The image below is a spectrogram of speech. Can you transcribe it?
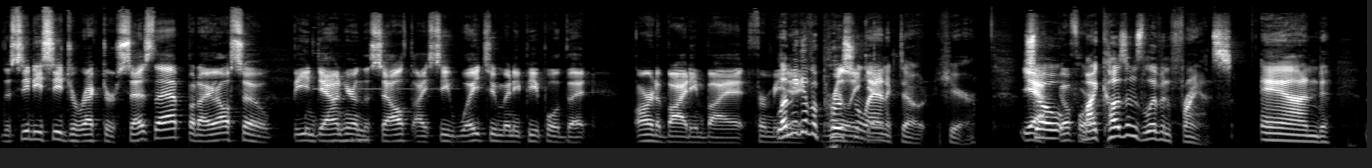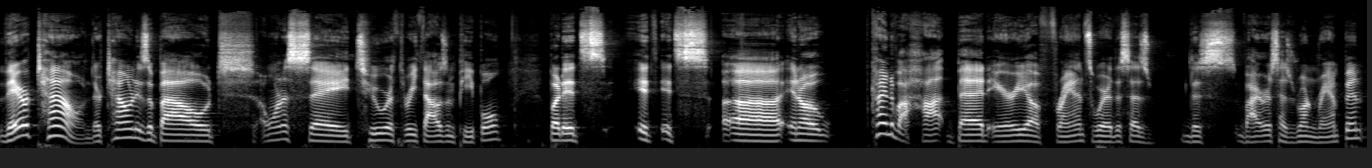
the CDC director says that, but I also being down here in the south, I see way too many people that aren't abiding by it for me. Let me give a really personal get- anecdote here. Yeah, so my it. cousins live in France, and their town, their town is about I want to say two or three thousand people, but it's it, it's uh, in a kind of a hotbed area of France where this has this virus has run rampant.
